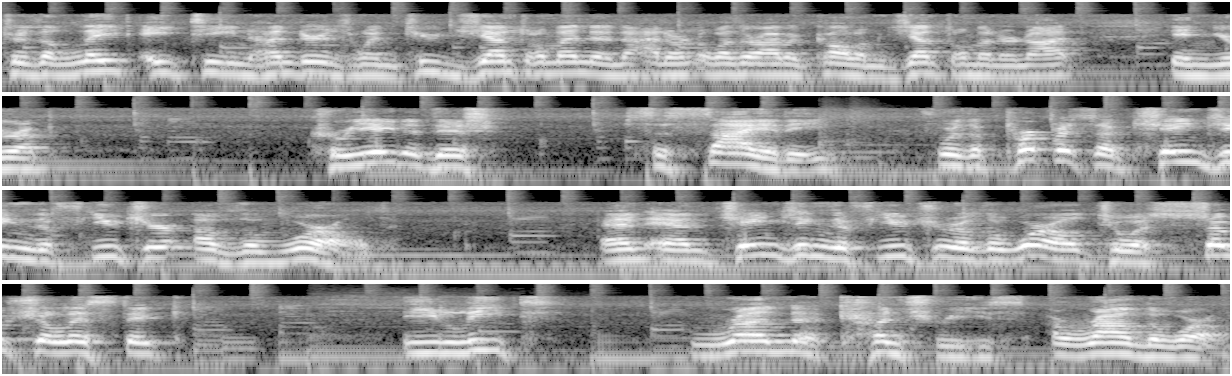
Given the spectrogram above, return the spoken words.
to the late 1800s when two gentlemen, and I don't know whether I would call them gentlemen or not, in Europe created this society for the purpose of changing the future of the world and, and changing the future of the world to a socialistic, elite run countries around the world.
